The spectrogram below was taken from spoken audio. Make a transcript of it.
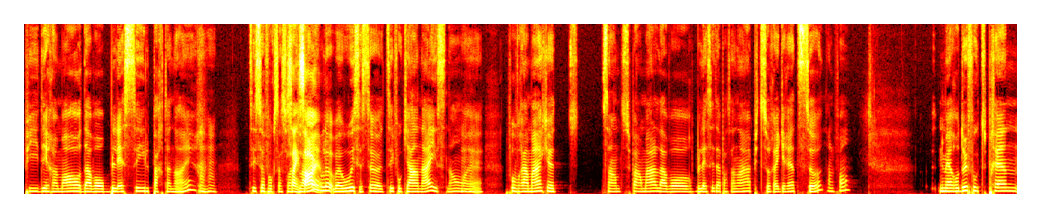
puis des remords d'avoir blessé le partenaire. Mhm. Tu sais, ça, faut que ça soit Sincère. clair, là. Ben oui, c'est ça. Tu sais, faut qu'il y en aille, sinon, Mhm. euh, faut vraiment que tu te sentes super mal d'avoir blessé ta partenaire puis tu regrettes ça, dans le fond. Numéro deux, il faut que tu prennes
